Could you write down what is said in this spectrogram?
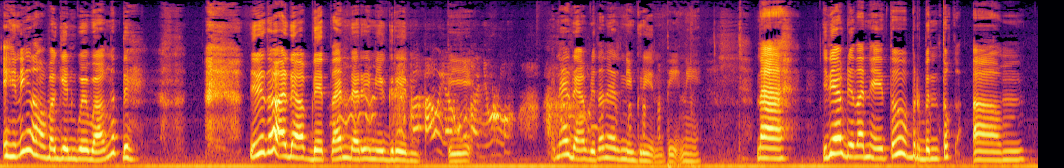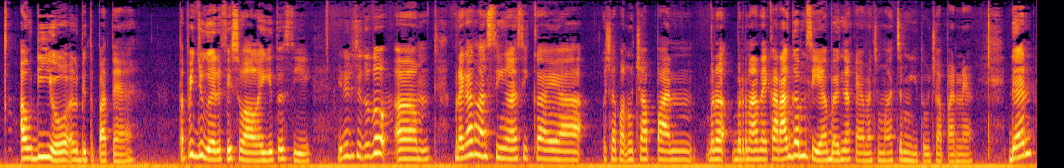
eh ini kenapa bagian gue banget deh? Jadi tuh ada updatean dari New Green ya Tea. nyuruh. Ini ada updatean dari New Green Tea nih. Nah jadi updateannya itu berbentuk em, audio lebih tepatnya. Tapi juga ada visualnya gitu sih. Jadi di situ tuh em, mereka ngasih ngasih kayak ucapan-ucapan ber- beraneka ragam sih ya banyak kayak macem-macem gitu ucapannya dan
